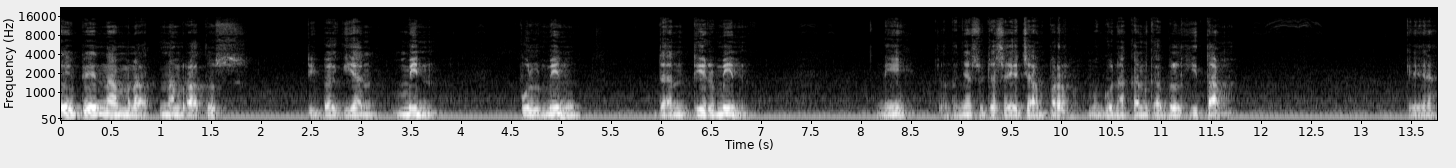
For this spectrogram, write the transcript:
TB600 di bagian min, pull min dan dir min. Ini contohnya sudah saya jumper menggunakan kabel hitam. Oke ya.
